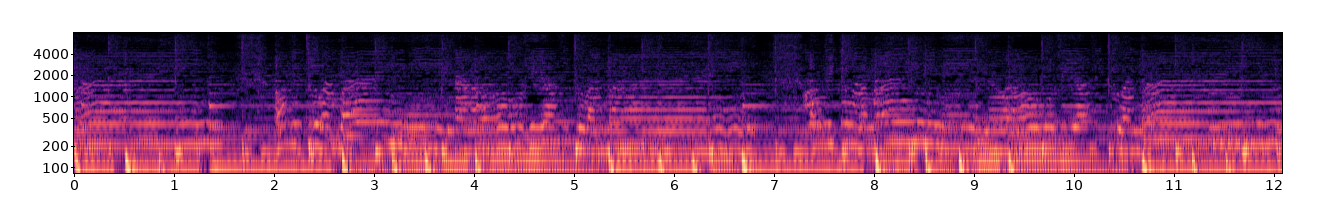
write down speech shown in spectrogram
mãe. Ouve tua mãe, menina, ouve, ouve tua mãe. Ouve tua mãe, menino, ouve, ouve tua mãe.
